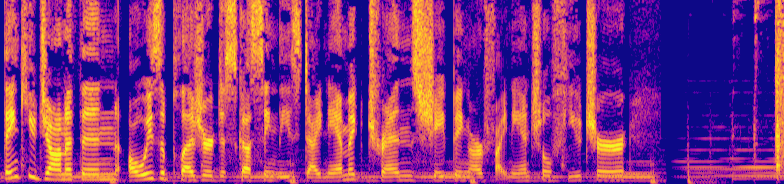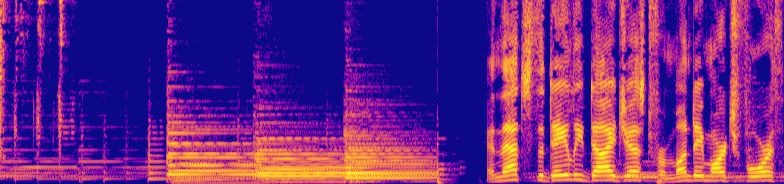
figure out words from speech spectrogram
Thank you, Jonathan. Always a pleasure discussing these dynamic trends shaping our financial future. And that's the Daily Digest for Monday, March 4th,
